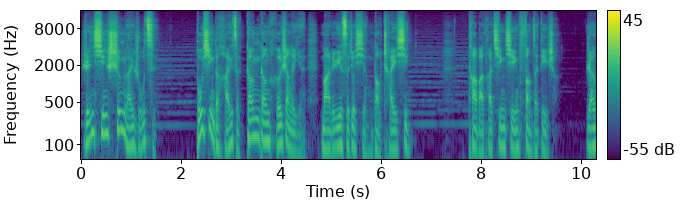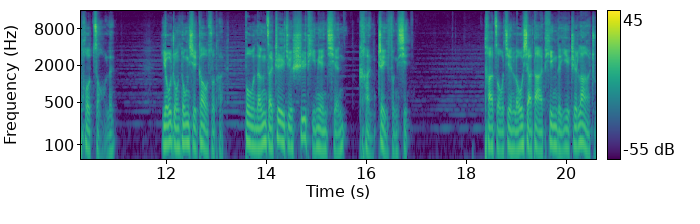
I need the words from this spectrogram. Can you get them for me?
人心生来如此，不幸的孩子刚刚合上了眼，玛丽伊斯就想到拆信。他把它轻轻放在地上，然后走了。有种东西告诉他，不能在这具尸体面前看这封信。他走进楼下大厅的一支蜡烛，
